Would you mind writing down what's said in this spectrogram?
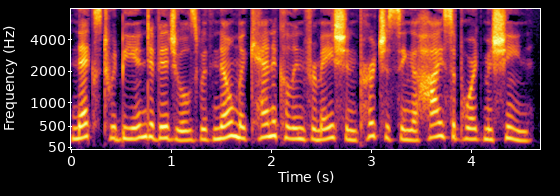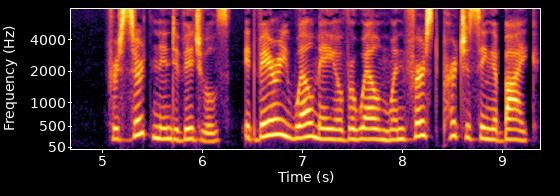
Next would be individuals with no mechanical information purchasing a high support machine. For certain individuals, it very well may overwhelm when first purchasing a bike,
